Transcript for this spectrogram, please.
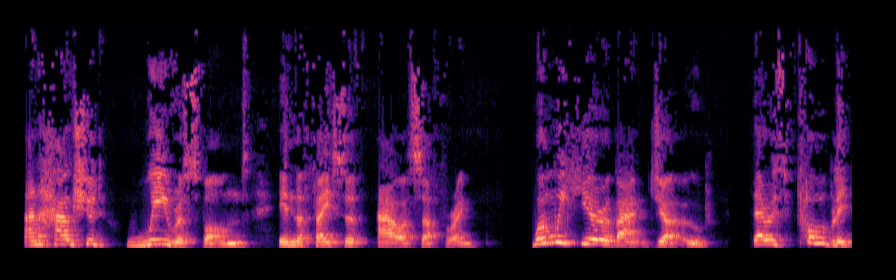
And how should we respond in the face of our suffering? When we hear about Job, there is probably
